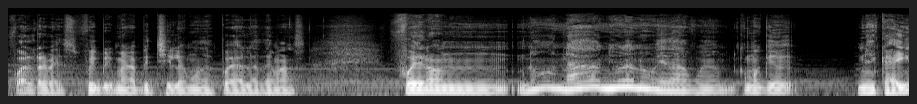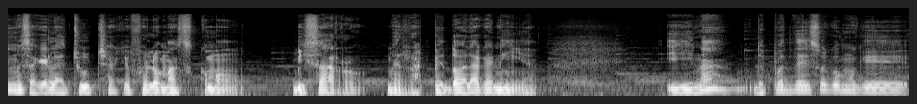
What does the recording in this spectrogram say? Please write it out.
Fue al revés. Fui primero a Pichilemu, después a las demás. Fueron... No, nada, ni una novedad, weón. Como que me caí, me saqué la chucha, que fue lo más como bizarro. Me raspé toda la canilla. Y nada, después de eso como que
